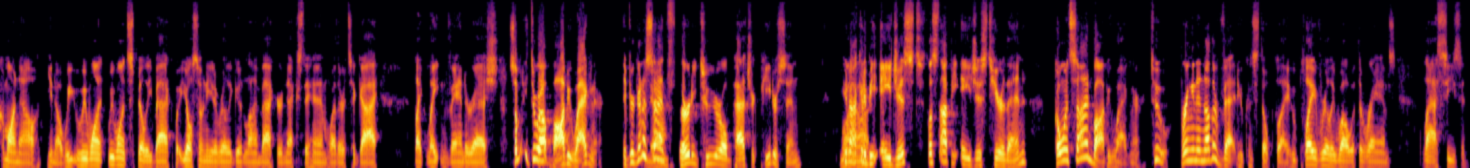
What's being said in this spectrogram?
Come on now, you know we we want we want Spilly back, but you also need a really good linebacker next to him. Whether it's a guy like Leighton Vander Esch, somebody threw out Bobby Wagner. If you're going to sign 32 year old Patrick Peterson, you're not, not? going to be ageist. Let's not be ageist here then. Go and sign Bobby Wagner too. Bring in another vet who can still play, who played really well with the Rams last season.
